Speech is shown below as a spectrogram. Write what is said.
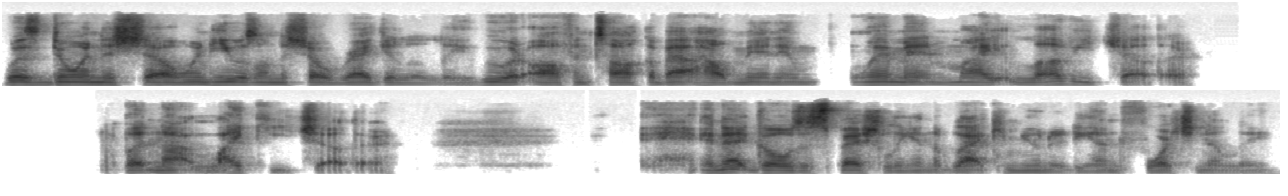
was doing the show, when he was on the show regularly, we would often talk about how men and women might love each other, but not like each other. And that goes especially in the Black community, unfortunately.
